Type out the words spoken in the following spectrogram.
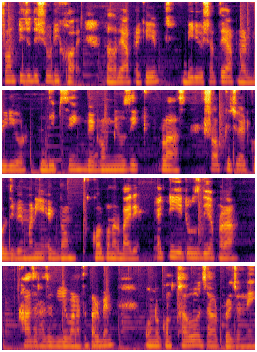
ফর্মটি যদি সঠিক হয় তাহলে আপনাকে ভিডিওর সাথে আপনার ভিডিওর লিপসিং ব্যাকগ্রাউন্ড মিউজিক প্লাস সব কিছু অ্যাড করে দিবে মানে একদম কল্পনার বাইরে। একটি এ টুলস দিয়ে আপনারা হাজার হাজার ভিডিও বানাতে পারবেন, অন্য কোথাও যাওয়ার প্রয়োজন নেই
